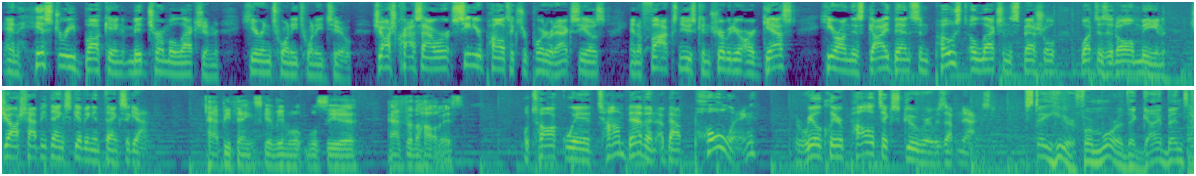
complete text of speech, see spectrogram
and history bucking midterm election here in 2022. Josh Kraushaar, senior politics reporter at Axios and a Fox News contributor, our guest here on this Guy Benson post election special. What does it all mean? Josh, happy Thanksgiving and thanks again. Happy Thanksgiving. We'll, we'll see you after the holidays. We'll talk with Tom Bevan about polling the Real Clear Politics Guru is up next. Stay here for more of the Guy Benson.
